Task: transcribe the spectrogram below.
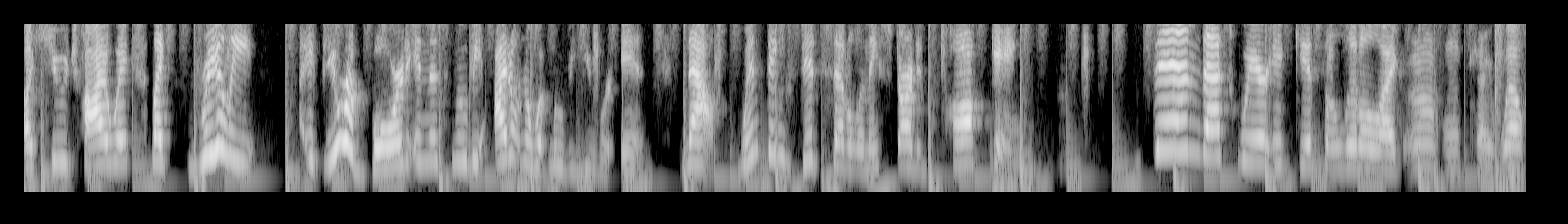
a huge highway. Like really if you were bored in this movie i don't know what movie you were in. Now when things did settle and they started talking then that's where it gets a little like "Uh, okay well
